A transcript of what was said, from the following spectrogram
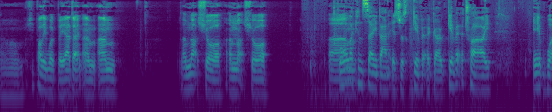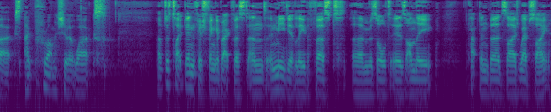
Um, she probably would be. I don't. Um, I'm. I'm not sure. I'm not sure. All Um, I can say, Dan, is just give it a go. Give it a try. It works. I promise you it works. I've just typed in fish finger breakfast, and immediately the first um, result is on the Captain Birdseye's website.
